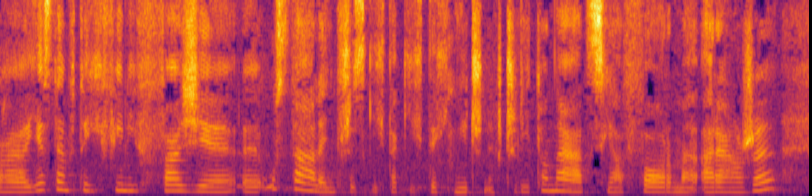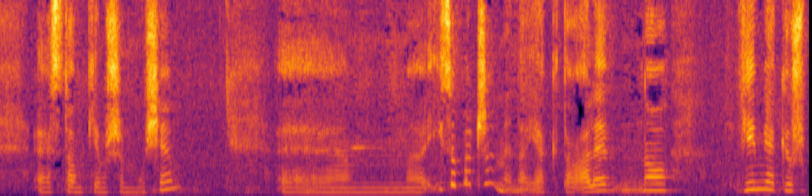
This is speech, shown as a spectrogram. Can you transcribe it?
E, Jestem w tej chwili w fazie e, ustaleń wszystkich takich technicznych, czyli tonacja, forma, aranże z Tomkiem Szymusiem. Em, I zobaczymy, no jak to, ale no, wiem jak już,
